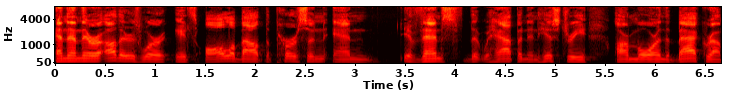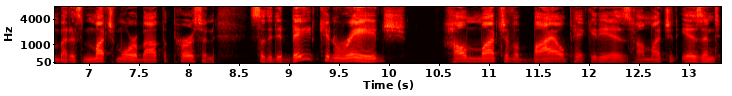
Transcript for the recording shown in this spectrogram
And then there are others where it's all about the person and events that happened in history are more in the background, but it's much more about the person. So the debate can rage how much of a biopic it is, how much it isn't,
